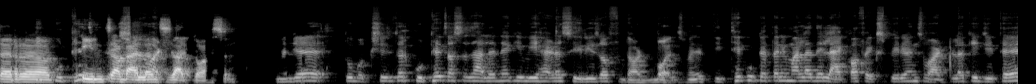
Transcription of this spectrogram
तर टीमचा बॅलन्स. जातो असं. म्हणजे तू बघशील तर कुठेच असं झालं नाही की we had a series of dot balls म्हणजे तिथे कुठेतरी मला ते लॅक ऑफ एक्सपिरियन्स वाटलं की जिथे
